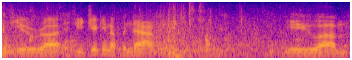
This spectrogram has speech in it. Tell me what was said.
If you're uh, if you're jigging up and down, you um,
